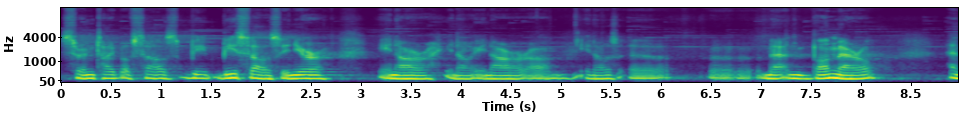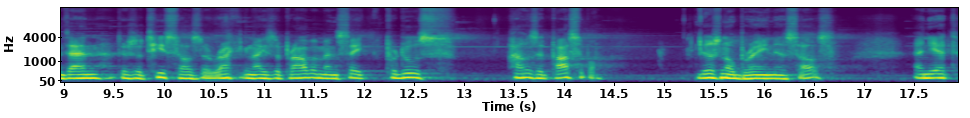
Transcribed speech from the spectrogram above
certain type of cells, B, B cells in your, in our, you know, in our, um, you know, uh, uh, bone marrow, and then there's a T cells that recognize the problem and say, produce. How is it possible? There's no brain in cells. And yet,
